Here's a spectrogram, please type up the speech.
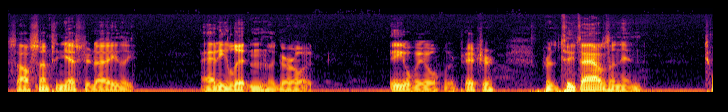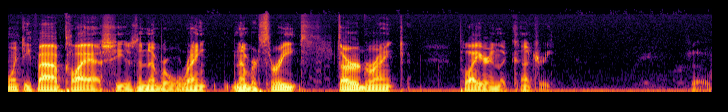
Saw something yesterday. The Addie Litton, the girl at Eagleville, their pitcher for the 2025 class. She is the number ranked, number three, third ranked player in the country. So,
